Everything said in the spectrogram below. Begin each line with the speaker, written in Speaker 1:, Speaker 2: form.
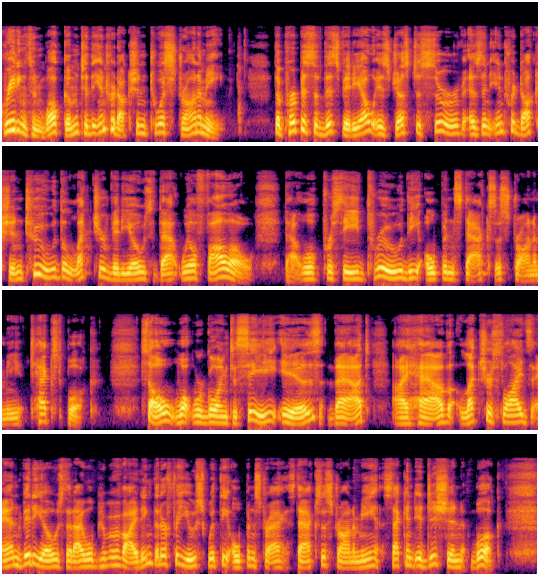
Speaker 1: Greetings and welcome to the Introduction to Astronomy. The purpose of this video is just to serve as an introduction to the lecture videos that will follow, that will proceed through the OpenStax Astronomy textbook. So what we're going to see is that I have lecture slides and videos that I will be providing that are for use with the OpenStax Astronomy second edition book.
